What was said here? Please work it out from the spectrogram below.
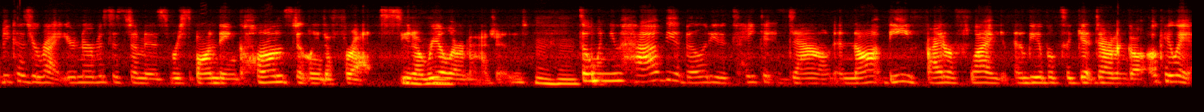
because you're right, your nervous system is responding constantly to threats, you know, Mhm. real or imagined. Mhm. So when you have the ability to take it down and not be fight or flight and be able to get down and go, okay, wait,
